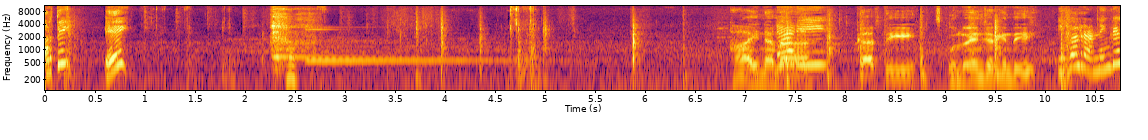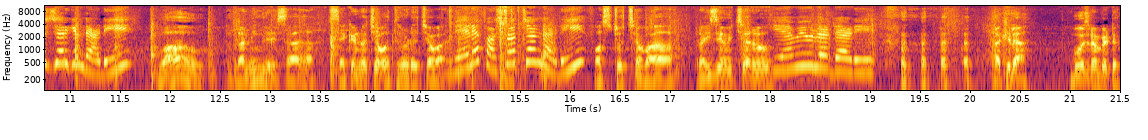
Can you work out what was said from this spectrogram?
కార్తీ? ఏయ్! హాయ్ నాన్న. కార్తీ స్కూల్లో ఏం జరిగింది? ఇవాళ రన్నింగ్ రేస్ జరిగింది డాడీ. వావ్ రన్నింగ్ రేసా? సెకండ్ వచ్చావా థర్డ్ వచ్చావా? నేనే ఫస్ట్ వచ్చాను డాడీ. ఫస్ట్ వచ్చావా? ప్రైజ్ ఏమి ఇచ్చారు? ఏమీ లేదు డాడీ. అఖిల భోజనం పెట్టు.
